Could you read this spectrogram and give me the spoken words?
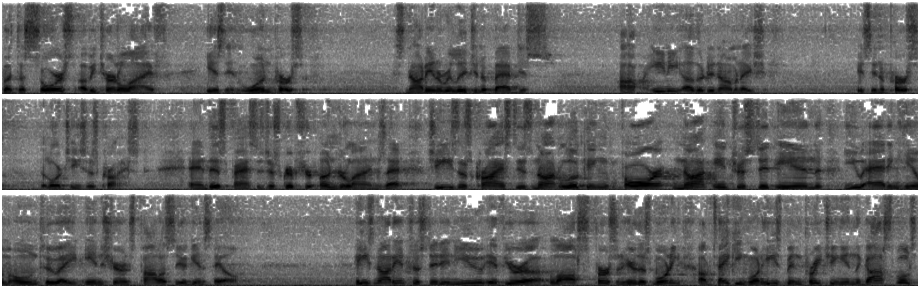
but the source of eternal life is in one person. It's not in a religion of Baptists or any other denomination. It's in a person, the Lord Jesus Christ. And this passage of Scripture underlines that. Jesus Christ is not looking for, not interested in you adding him onto a insurance policy against hell. He's not interested in you, if you're a lost person here this morning, of taking what he's been preaching in the Gospels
